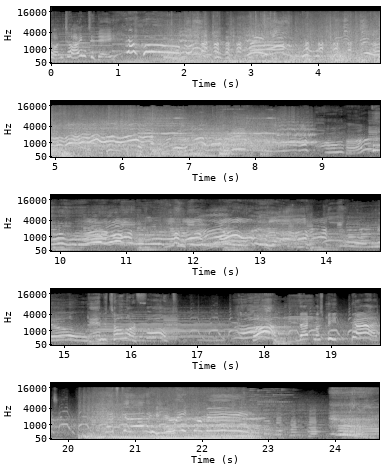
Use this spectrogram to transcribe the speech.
To on time today. Oh no! And it's all our fault. Ah! That must be Pat! Let's get out of here! Wait for me!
